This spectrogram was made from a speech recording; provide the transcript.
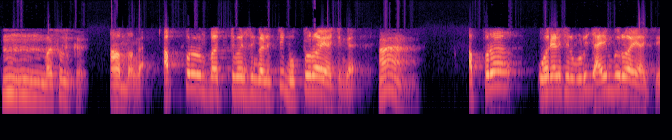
ம் ம் வசூலுக்கு. ஆமாங்க. அப்புறம் பத்து வருஷம் கழிச்சு முப்பது ரூபாய் ஆச்சுங்க ஆ. அப்புறம் ஒரு எலெக்ஷன் முடிஞ்சு ஐம்பது ரூபாய் ஆச்சு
